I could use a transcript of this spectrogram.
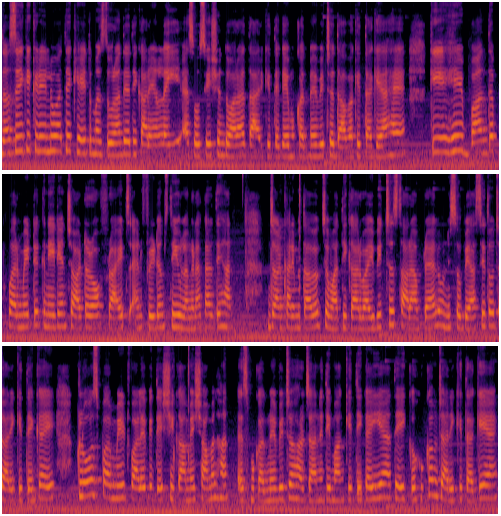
ਦੱਸੇ ਕਿ ਘਰੇਲੂ ਅਤੇ ਖੇਤ ਮਜ਼ਦੂਰਾਂ ਦੇ ਅਧਿਕਾਰਾਂ ਲਈ ਐਸੋਸੀਏਸ਼ਨ ਦੁਆਰਾ ਦਾਇਰ ਕੀਤੇ ਗਏ ਮੁਕਦਮੇ ਵਿੱਚ ਦਾਅਵਾ ਕੀਤਾ ਗਿਆ ਹੈ ਕਿ ਇਹ ਬੰਦ permit Canadian charter of rights and freedoms ਦੀ ਉਲੰਘਣਾ ਕਰਦੇ ਹਨ। ਜਾਣਕਾਰੀ ਮੁਤਾਬਕ ਜਮਾਤੀ ਕਾਰਵਾਈ ਵਿੱਚ 17 ਅਪ੍ਰੈਲ 1982 ਤੋਂ ਜਾਰੀ ਕੀਤੇ ਗਏ ਕਲੋਜ਼ ਪਰਮਿਟ ਵਾਲੇ ਵਿਦੇਸ਼ੀ ਕਾਮੇ ਸ਼ਾਮਲ ਹਨ। ਇਸ ਮੁਕਦਮੇ ਵਿੱਚ ਹਰਜਾਨ ਦੀ ਮੰਗ ਕੀਤੀ ਗਈ ਹੈ ਅਤੇ ਇੱਕ ਹੁਕਮ ਜਾਰੀ ਕੀਤਾ ਗਿਆ ਹੈ,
